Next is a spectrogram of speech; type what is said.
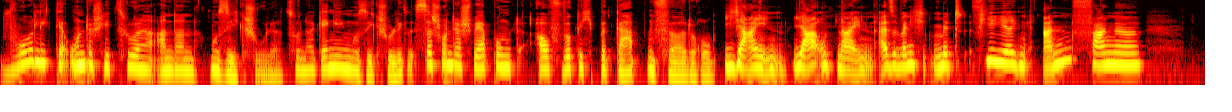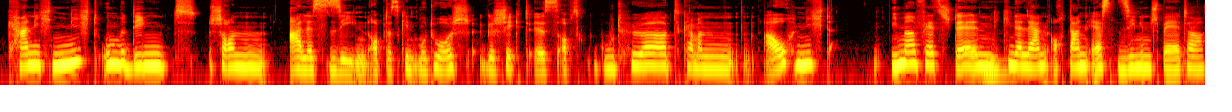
Wo liegt der Unterschied zu einer anderen Musikschule, zu einer gängigen Musikschule? Ist das schon der Schwerpunkt auf wirklich begabten Förderung? Jein, ja und nein. Also wenn ich mit Vierjährigen anfange, kann ich nicht unbedingt schon alles sehen. Ob das Kind motorisch geschickt ist, ob es gut hört, kann man auch nicht immer feststellen. Die mhm. Kinder lernen auch dann erst singen später.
